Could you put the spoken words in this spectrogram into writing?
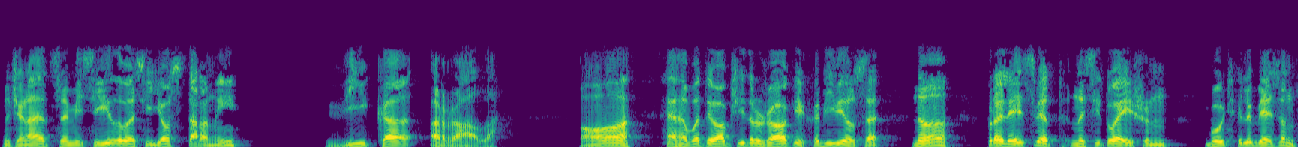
начинается месилово с ее стороны. Вика орала. — О, вот и общий дружок их объявился. Ну, пролей свет на ситуэйшн, будь любезен.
